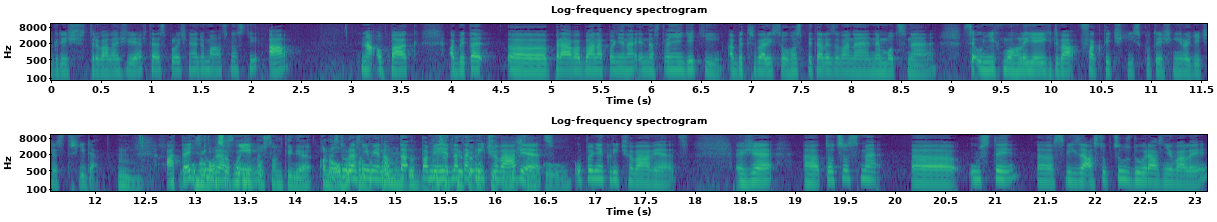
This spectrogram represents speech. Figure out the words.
když trvale žije v té společné domácnosti. A naopak, aby ta uh, práva byla naplněna i na straně dětí, aby třeba, když jsou hospitalizované, nemocné, se u nich mohli jejich dva faktičtí skuteční rodiče střídat. Hmm. A teď Omlouvám zdůrazním, se, paní poslankyně. Ano, zdůrazním pro, jenom, ta, tam je jedna ta klíčová věc, úplně klíčová věc, že uh, to, co jsme uh, ústy uh, svých zástupců zdůrazňovali,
